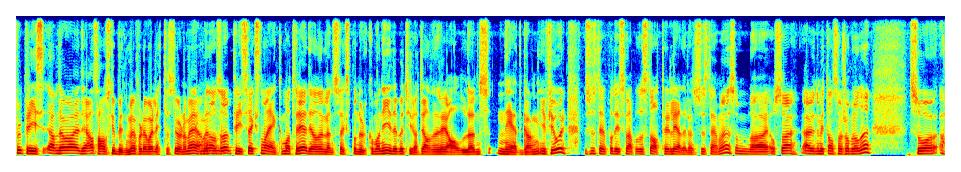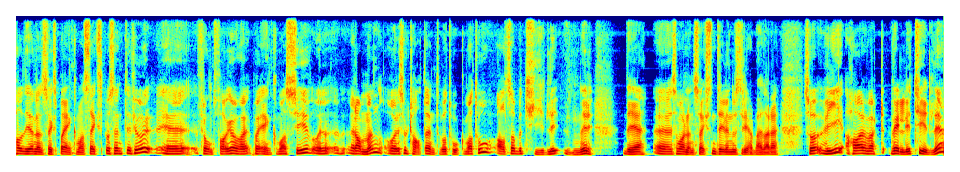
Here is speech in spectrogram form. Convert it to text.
For pris, ja, Det var det han sa han skulle begynne med, for det var lettest å gjøre noe med. Ja, men, men altså, Prisveksten var 1,3, de hadde en lønnsvekst på 0,9. Det betyr at de hadde en reallønnsnedgang i fjor. Hvis du ser på de som er på det statlige lederlønnssystemet, som da også er under mitt ansvarsområde, så hadde de en lønnsvekst på 1,6% i fjor. Eh, frontfaget var på 1,7 og rammen, og resultatet endte på 2,2, altså betydelig under det eh, som var lønnsveksten til industriarbeidere. Så vi har vært veldig tydelige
